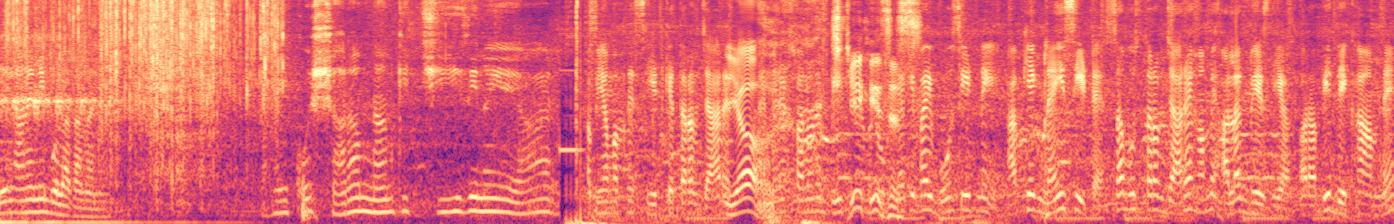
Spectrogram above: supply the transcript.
ये लाने नहीं बोला था मैंने। नहीं कोई शर्म नाम की चीज़ ही नहीं है यार। अभी हम अपने सीट के तरफ़ जा रहे हैं। मेरे वालों ने बीच में कि भाई वो सीट नहीं आपकी एक नई सीट है। सब उस तरफ़ जा रहे हैं हमें अलग भेज दिया। और अभी देखा हमने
